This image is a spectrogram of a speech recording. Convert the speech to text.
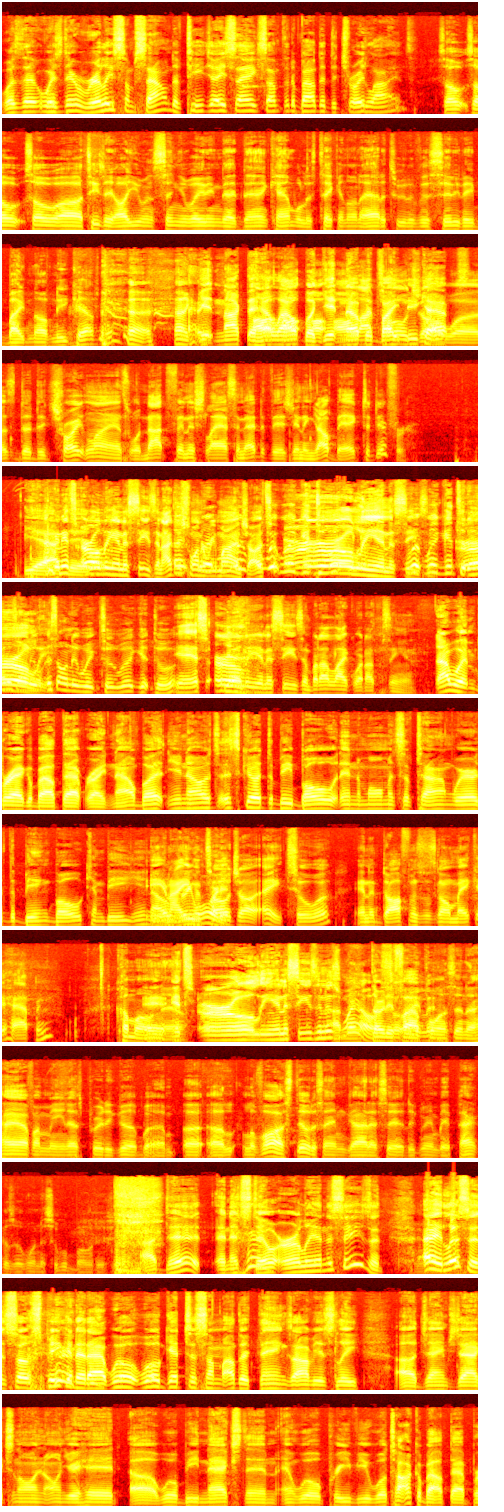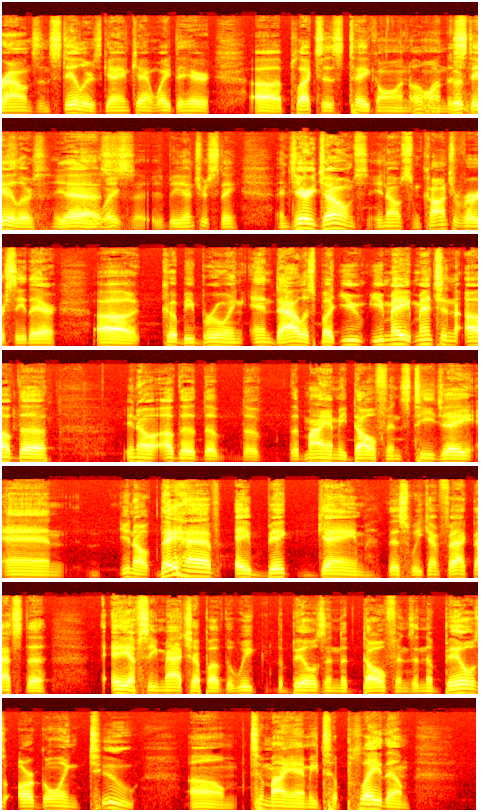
Was there was there really some sound of TJ saying something about the Detroit Lions? So, so, so, uh, TJ, are you insinuating that Dan Campbell is taking on the attitude of his city? They biting off kneecaps now? Getting knocked the hell out, but getting all up I and biting told y'all kneecaps? was the Detroit Lions will not finish last in that division, and y'all beg to differ. Yeah, I mean I it's did. early in the season. I just Hey, want to remind y'all, it's we'll- we'll get to it. early in the season. We'll, we'll get to that. It's Early. only, it's only week two. We'll get to it. yeah, it's early in the season, but I like what I'm seeing. I wouldn't brag about that right now, but you know, it's it's good to be bold in the moments of time where the being bold can be, you know, and I even told y'all, hey, Tua and the Dolphins was gonna make it happen. Come on, it's early in the season as I mean, well. 35 So, points and a half. I mean, that's pretty good. But um, uh, uh, LeVar is still the same guy that said the Green Bay Packers will win the Super Bowl this year. I did, and it's still early in the season. Hey, listen. So speaking of that, we'll we'll get to some other things. Obviously, uh, James Jackson on on your head uh, will be next, and and we'll preview. We'll talk about that Browns and Steelers game. Can't wait to hear uh, Plex's take on Oh, on the goodness. Steelers. Yeah, it's- it'd be interesting. And Jerry Jones, you know, some controversy there uh, could be brewing in Dallas. But you you made mention of the you know, of the the the, the Miami Dolphins, TJ, and you know they have a big game this week. In fact, that's the AFC matchup of the week: the Bills and the Dolphins, and the Bills are going to um, to Miami to play them.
